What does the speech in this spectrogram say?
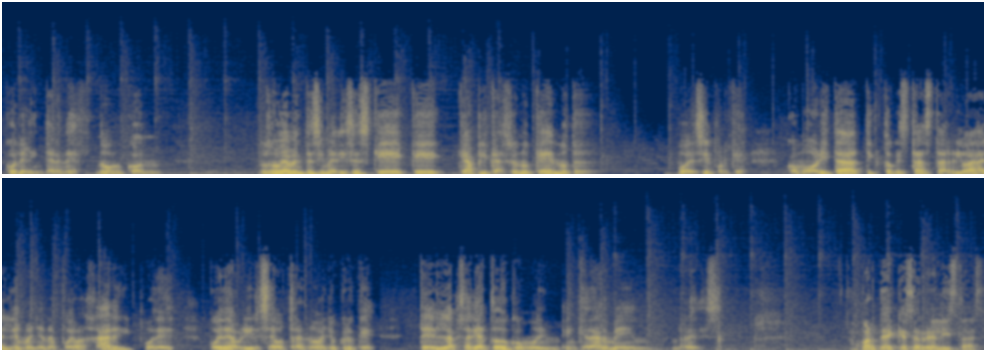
con el internet, ¿no? Con, pues obviamente si me dices qué, qué, qué aplicación o qué, no te puedo decir, porque como ahorita TikTok está hasta arriba, el día de mañana puede bajar y puede, puede abrirse otra nueva. Yo creo que te enlazaría todo como en, en quedarme en redes. Aparte hay que ser realistas.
